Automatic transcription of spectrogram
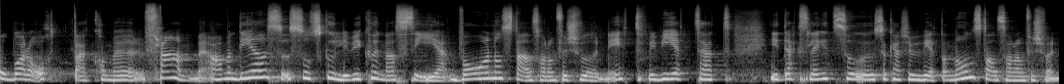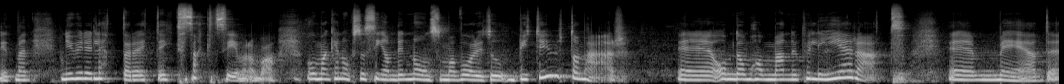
och bara åtta kommer fram. Ja, men dels så skulle vi kunna se var någonstans har de försvunnit. Vi vet att i dagsläget så, så kanske vi vet att någonstans har de försvunnit men nu är det lättare att exakt se var de var. Och man kan också se om det är någon som har varit och bytt ut de här. Eh, om de har manipulerat eh, eh, med,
